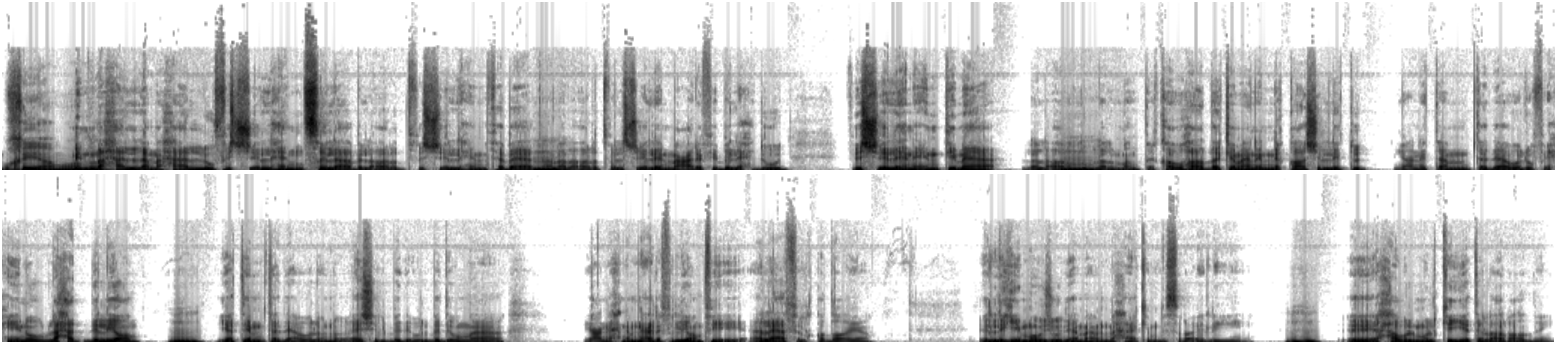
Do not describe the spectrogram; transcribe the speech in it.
وخيام من محل لمحل وفيش إلهن صلة بالأرض فيش إلهن ثبات مم. على الأرض فيش إلهن معرفة بالحدود فيش إلهن انتماء للأرض مم. وللمنطقة وهذا كمان النقاش اللي يعني تم تداوله في حينه لحد اليوم مم. يتم تداوله إنه إيش البدو البدو ما يعني إحنا بنعرف اليوم في آلاف القضايا اللي هي موجودة أمام المحاكم الإسرائيلية. إيه، حول ملكية الأراضي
